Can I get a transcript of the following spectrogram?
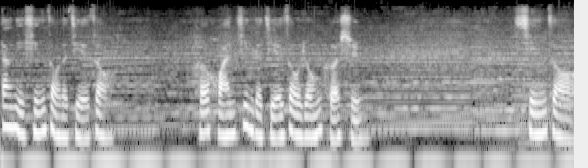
当你行走的节奏和环境的节奏融合时，行走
